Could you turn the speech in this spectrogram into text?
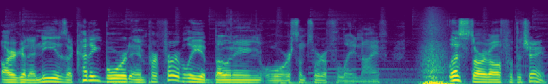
All you're going to need is a cutting board and preferably a boning or some sort of fillet knife. Let's start off with the chain.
